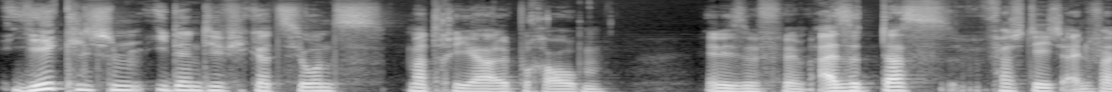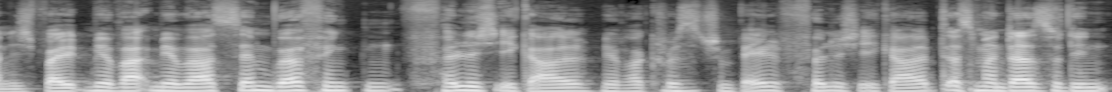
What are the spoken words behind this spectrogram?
jeglichem Identifikationsmaterial berauben? In diesem Film. Also das verstehe ich einfach nicht, weil mir war, mir war Sam Worthington völlig egal, mir war Christian Bale völlig egal, dass man da so den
